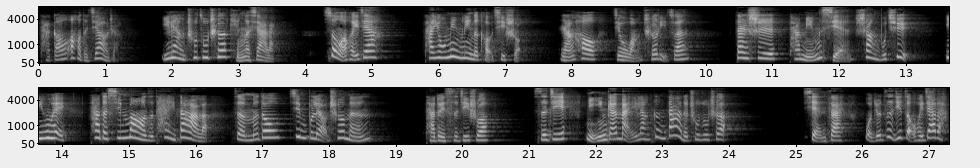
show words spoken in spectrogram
她高傲的叫着。一辆出租车停了下来，“送我回家。”她用命令的口气说，然后就往车里钻。但是她明显上不去，因为她的新帽子太大了，怎么都进不了车门。他对司机说：“司机。”你应该买一辆更大的出租车。现在我就自己走回家吧。”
